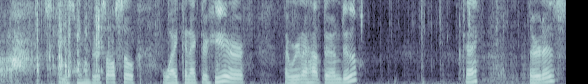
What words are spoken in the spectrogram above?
uh, excuse me there's also a white connector here that we're gonna have to undo okay? There it is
